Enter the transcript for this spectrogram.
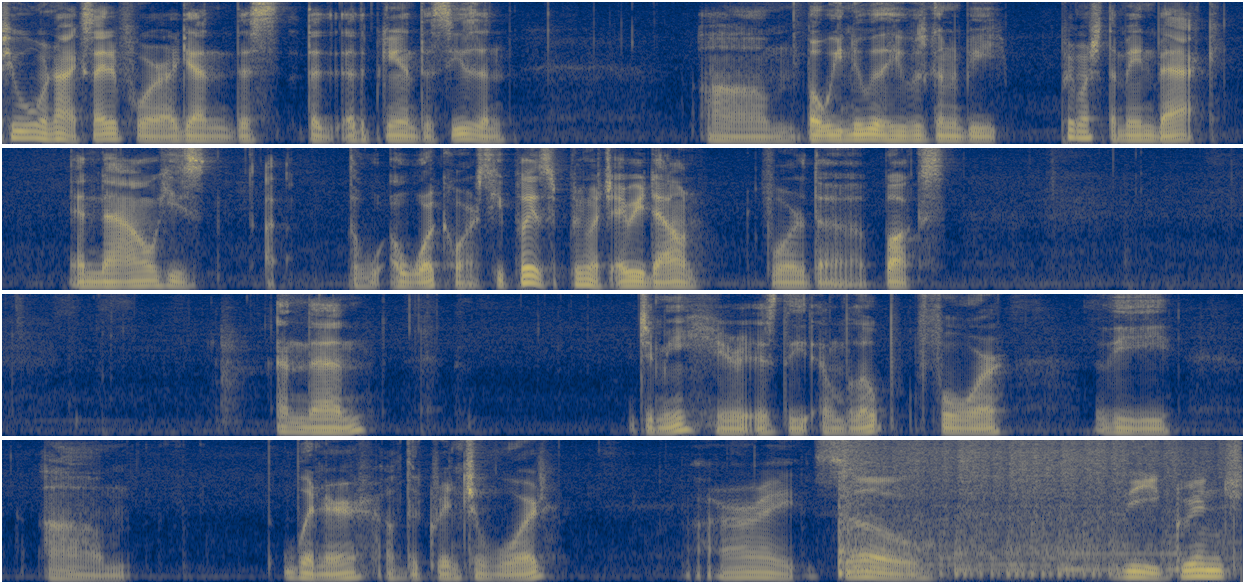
people were not excited for again this the, at the beginning of the season. Um, but we knew that he was going to be pretty much the main back, and now he's a, a workhorse. He plays pretty much every down for the Bucs. And then Jimmy, here is the envelope for the um, winner of the Grinch Award. All right, so the Grinch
